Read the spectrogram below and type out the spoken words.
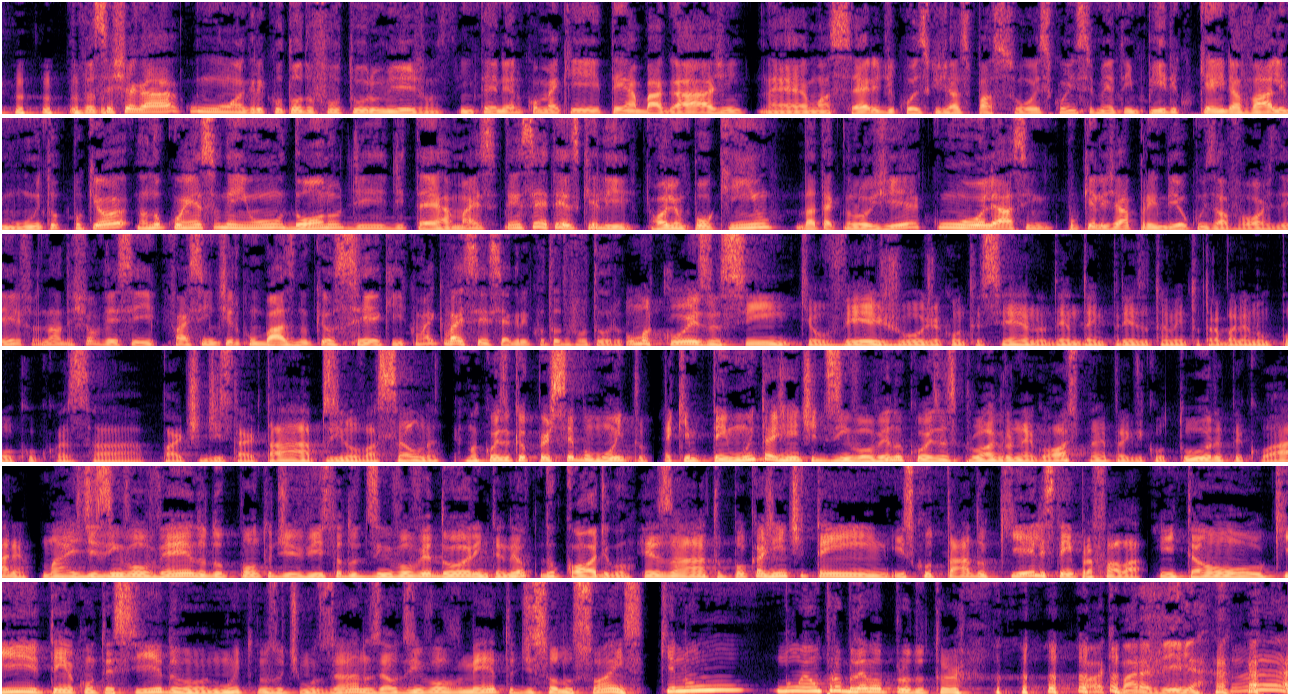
e você chegar com um agricultor do futuro mesmo, entendendo como é que tem a bagagem, né? Uma série de coisas que já se passou, esse conhecimento empírico que ainda vale muito, porque eu não conheço nenhum dono de, de terra, mas tenho certeza que ele olha um pouquinho da tecnologia com um olhar assim, porque ele já aprendeu com os avós dele. Falou, não, deixa eu ver se faz sentido com base no que eu sei aqui. Como é que vai ser esse agricultor do futuro? Uma coisa assim que eu vejo hoje acontecendo dentro da empresa, eu também estou trabalhando um pouco com essa parte de startups, inovação, né? Uma coisa que eu percebo muito é que tem muita gente desenvolvendo coisas para o agronegócio, né, para agricultura, pecuária, mas desenvolvendo do ponto de vista do desenvolvedor, entendeu? Do código. Exato. Pouca gente tem escutado o que eles têm para falar. Então, o que tem acontecido muito nos últimos anos é o desenvolvimento de soluções que não não é um problema pro produtor. Olha que maravilha.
